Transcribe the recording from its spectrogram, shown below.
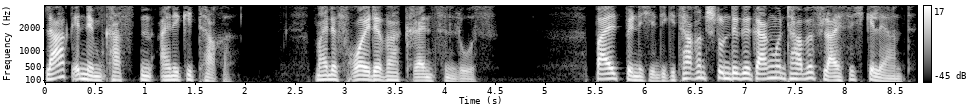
lag in dem Kasten eine Gitarre. Meine Freude war grenzenlos. Bald bin ich in die Gitarrenstunde gegangen und habe fleißig gelernt.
